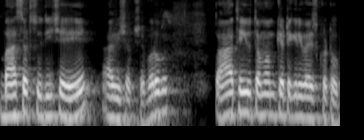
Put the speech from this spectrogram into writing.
બાસઠ સુધી છે, એ આવી શકશે, બરાબર? તો આ થયું તમામ કેટેગરી વાઇઝ કટઓફ.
